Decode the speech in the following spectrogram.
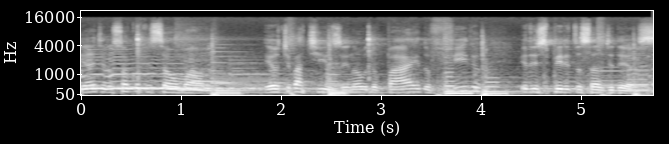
Diante da sua confissão, Mauro, eu te batizo em nome do Pai, do Filho e do Espírito Santo de Deus.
